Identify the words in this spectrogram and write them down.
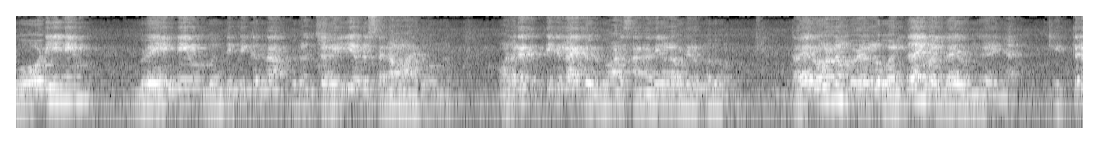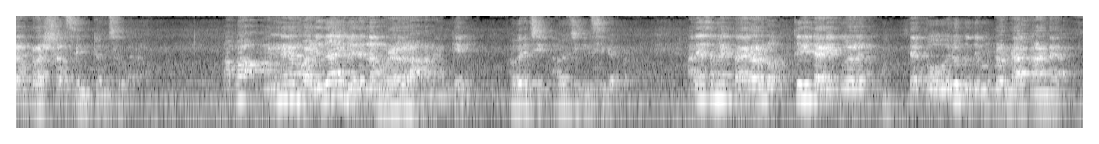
ബോഡീനെയും ബ്രെയിനെയും ബന്ധിപ്പിക്കുന്ന ഒരു ചെറിയൊരു സ്ഥലമായതുകൊണ്ട് വളരെ ക്രിട്ടിക്കലായിട്ട് ഒരുപാട് സംഗതികൾ അവിടെ ഉള്ളതുകൊണ്ട് തൈറോയിഡിന്റെ മുഴകൾ വലുതായി വലുതായി വന്നു കഴിഞ്ഞാൽ ഇത്തരം പ്രഷർ സിംറ്റംസ് വരാം. അപ്പോൾ അങ്ങനെ വലുതായി വരുന്ന മുഴകളാണെങ്കിൽ അവർ അവർ ചികിത്സിക്കപ്പെടും അതേസമയം തൈറോയിഡിൽ ഒത്തിരി തടിപ്പുകൾ ചിലപ്പോൾ ഒരു ബുദ്ധിമുട്ടും ഉണ്ടാക്കാണ്ട്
